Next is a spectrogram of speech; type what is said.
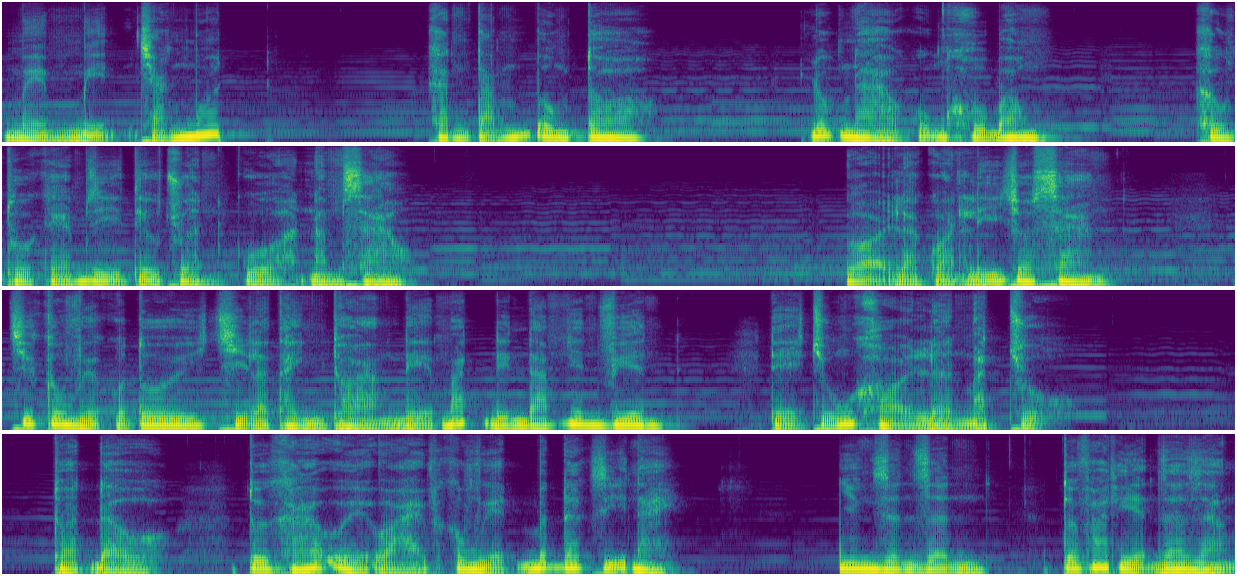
mềm mịn trắng muốt. Khăn tắm bông to, lúc nào cũng khô bong, không thua kém gì tiêu chuẩn của năm sao. Gọi là quản lý cho sang, chứ công việc của tôi chỉ là thành thoảng để mắt đến đám nhân viên, để chúng khỏi lờn mặt chủ thoạt đầu, tôi khá uể oải với công việc bất đắc dĩ này. Nhưng dần dần, tôi phát hiện ra rằng,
